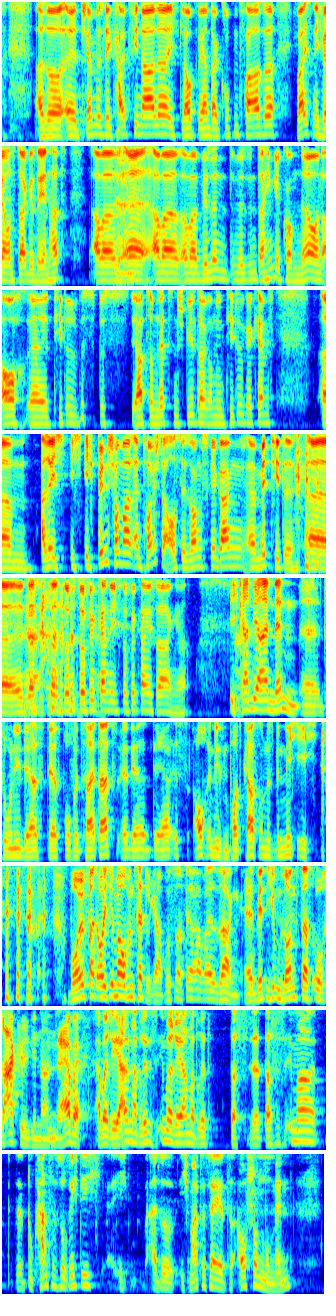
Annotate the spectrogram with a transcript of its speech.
also äh, Champions League Halbfinale, ich glaube während der Gruppenphase, ich weiß nicht, wer uns da gesehen hat, aber mhm. äh, aber aber wir sind wir sind da hingekommen, ne? Und auch äh, Titel bis bis ja zum letzten Spieltag um den Titel gekämpft. Ähm, also ich, ich, ich bin schon mal enttäuschter aus Saisons gegangen äh, mit Titel. Äh, das, das, so, so, viel kann ich, so viel kann ich sagen, ja. Ich kann dir einen nennen, äh, Toni, der es der es prophezeit hat. Äh, der, der ist auch in diesem Podcast und es bin nicht ich. Wolf hat euch immer auf den Zettel gehabt, muss man fairerweise sagen. Er wird nicht umsonst das Orakel genannt. Naja, aber, aber Real Madrid ist immer Real Madrid. Das, das ist immer, du kannst es so richtig, ich, also ich mache das ja jetzt auch schon einen Moment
